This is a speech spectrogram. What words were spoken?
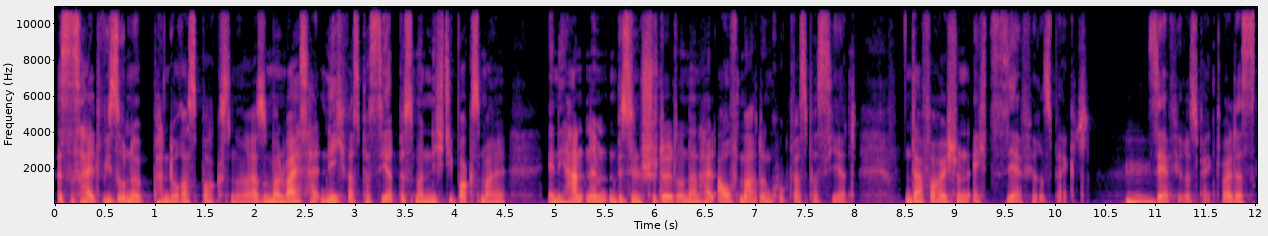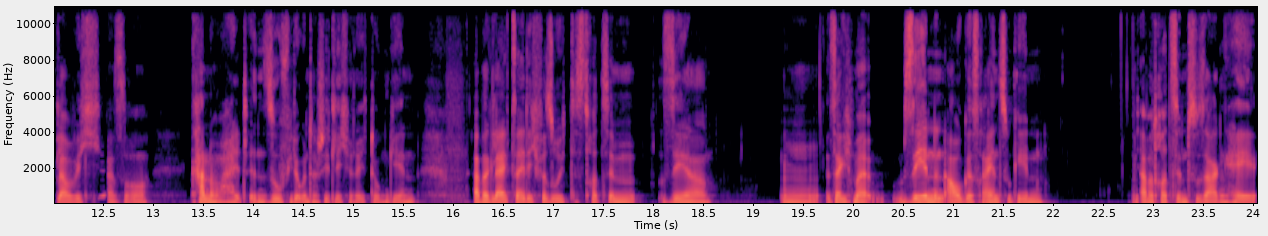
es ist halt wie so eine Pandoras Box, ne? Also man weiß halt nicht, was passiert, bis man nicht die Box mal in die Hand nimmt, ein bisschen schüttelt und dann halt aufmacht und guckt, was passiert. Und davor habe ich schon echt sehr viel Respekt. Mhm. Sehr viel Respekt, weil das, glaube ich, also kann halt in so viele unterschiedliche Richtungen gehen. Aber gleichzeitig versuche ich das trotzdem sehr, mh, mm, sag ich mal, sehenden Auges reinzugehen, aber trotzdem zu sagen, hey,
